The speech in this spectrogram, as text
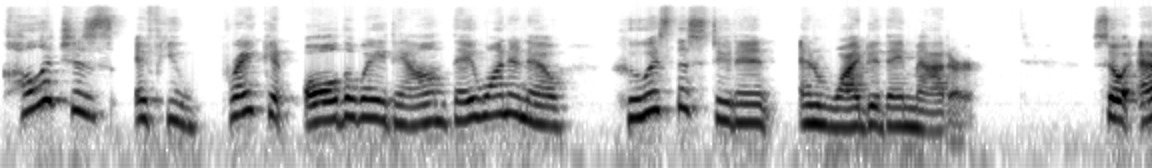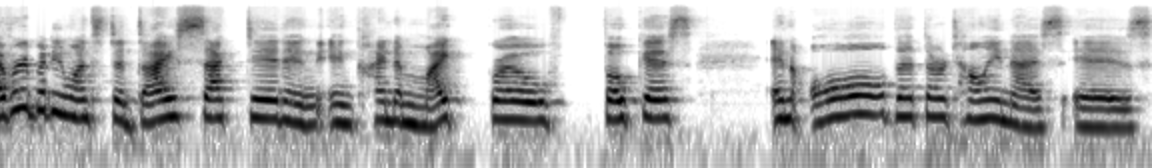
colleges, if you break it all the way down, they want to know who is the student and why do they matter. So everybody wants to dissect it and, and kind of micro focus. And all that they're telling us is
